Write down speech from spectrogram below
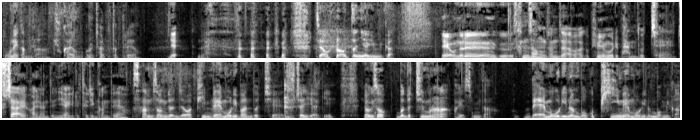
돈의 감각, 슈카형 오늘 잘 부탁드려요. 예. 네. 자, 오늘 어떤 이야기입니까? 예, 오늘은 그 삼성전자와 그 비메모리 반도체 투자에 관련된 이야기를 드릴 건데요. 삼성전자와 비메모리 반도체 투자 이야기. 여기서 먼저 질문 하나 하겠습니다. 메모리는 뭐고 비메모리는 뭡니까?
